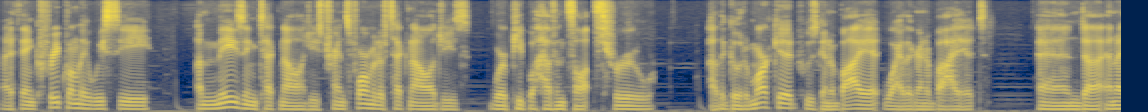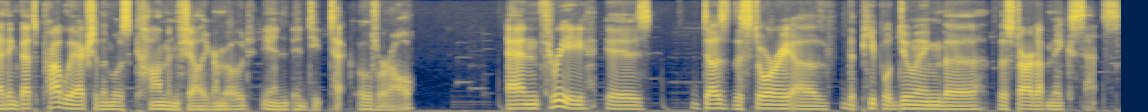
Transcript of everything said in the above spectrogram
I think frequently we see amazing technologies, transformative technologies, where people haven't thought through uh, the go to market, who's going to buy it, why they're going to buy it. And, uh, and I think that's probably actually the most common failure mode in, in deep tech overall. And three is does the story of the people doing the, the startup make sense?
